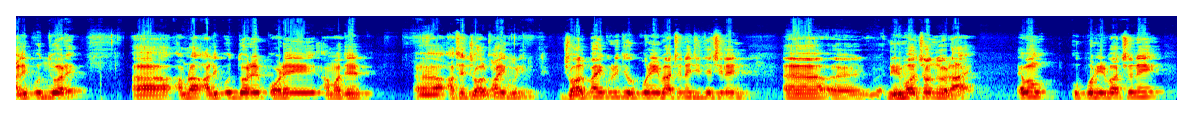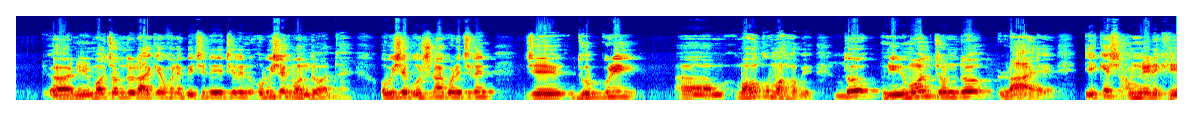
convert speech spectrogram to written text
আলিপুরদুয়ারে। আমরা আলিপুরদুয়ারের পরে আমাদের আছে জলপাইগুড়ি। জলপাইগুড়িতে উপনির্বাচনে জিতেছিলেন নির্মলচন্দ্র রায় এবং উপনির্বাচনে নির্মলচন্দ্র রায়কে ওখানে বেছে নিয়েছিলেন অভিষেক বন্দ্যোপাধ্যায়। অভিষেক ঘোষণা করেছিলেন যে ধূপগুড়ি মহকুমা হবে। তো নির্মলচন্দ্র রায় একে সামনে রেখে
